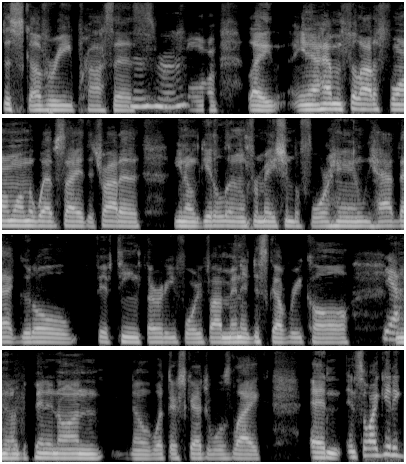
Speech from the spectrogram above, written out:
discovery process Mhm. form like you know i have them fill out a form on the website to try to you know get a little information beforehand we have that good old 15 30 45 minute discovery call yeah. you know depending on you know what their schedule's like and and so i get a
